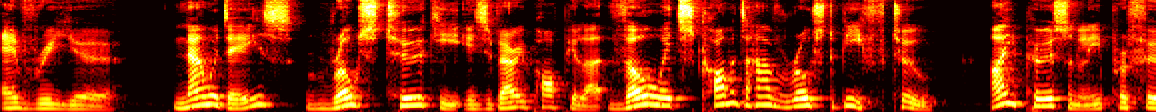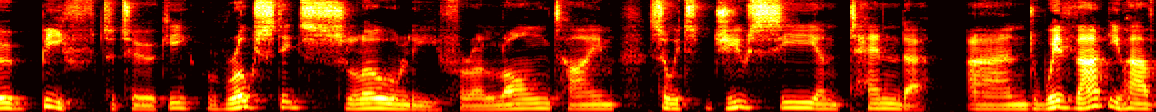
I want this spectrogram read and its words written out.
every year. Nowadays, roast turkey is very popular, though it's common to have roast beef too. I personally prefer beef to turkey, roasted slowly for a long time so it's juicy and tender. And with that, you have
